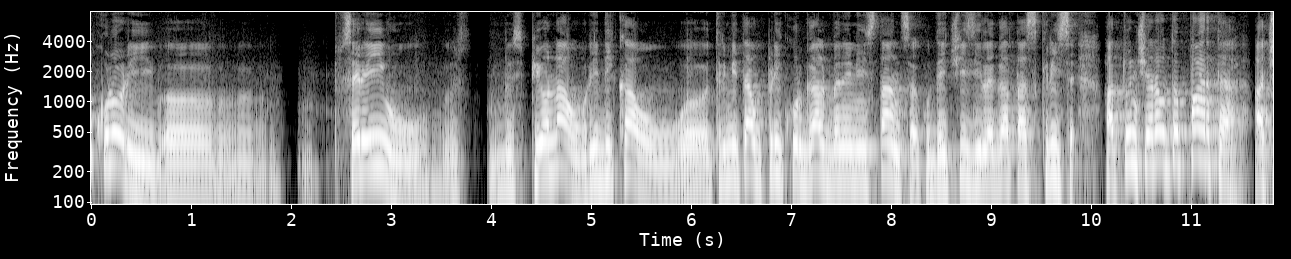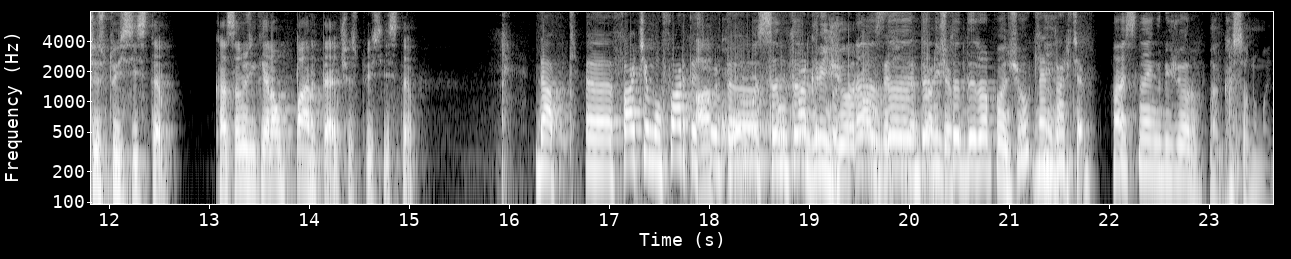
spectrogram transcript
procurorii, uh, SRI-ul, spionau, ridicau, uh, trimiteau plicuri galbene în instanță cu deciziile gata scrise. Atunci erau de partea acestui sistem. Ca să nu zic că erau partea acestui sistem. Da, uh, facem o foarte scurtă Acum sunt îngrijorați de, de, de niște derapaje. Ok, ne întoarcem. Hai să ne îngrijorăm. Dacă să nu mai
